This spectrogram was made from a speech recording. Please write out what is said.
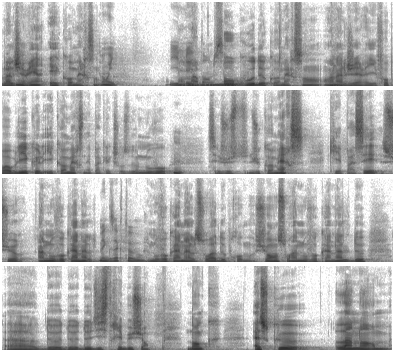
L'Algérien est commerçant. Oui. Il on est a dans le sang. beaucoup de commerçants en Algérie. Il ne faut pas oublier que l'e-commerce n'est pas quelque chose de nouveau. Mm. C'est juste du commerce qui est passé sur un nouveau canal. Exactement. Un nouveau canal soit de promotion, soit un nouveau canal de, euh, de, de- de distribution. Donc, est-ce que la norme,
